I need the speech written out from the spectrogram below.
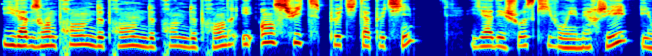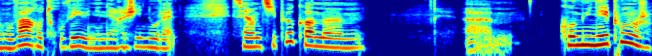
il a besoin de prendre, de prendre, de prendre, de prendre. Et ensuite, petit à petit, il y a des choses qui vont émerger et on va retrouver une énergie nouvelle. C'est un petit peu comme, euh, euh, comme une éponge.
